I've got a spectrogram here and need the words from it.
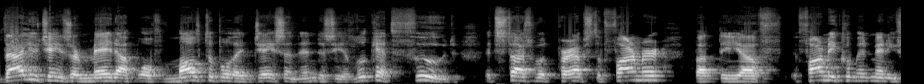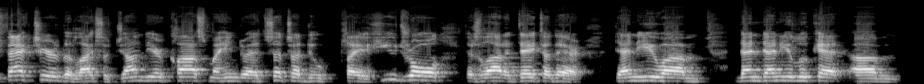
value chains are made up of multiple adjacent industries. Look at food. It starts with perhaps the farmer, but the uh, farm equipment manufacturer, the likes of John Deere, Claas, Mahindra, etc., do play a huge role. There's a lot of data there. Then you um, then then you look at um,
